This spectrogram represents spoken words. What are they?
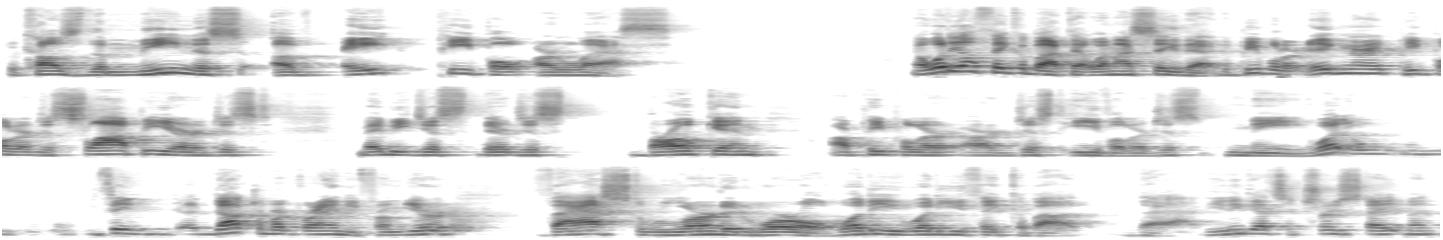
because the meanness of eight people or less. Now, what do y'all think about that when I say that? The people are ignorant, people are just sloppy, or just maybe just they're just broken, or people are, are just evil or just mean. What think, Dr. McGrandy, from your vast learned world, what do you what do you think about that? Do you think that's a true statement?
